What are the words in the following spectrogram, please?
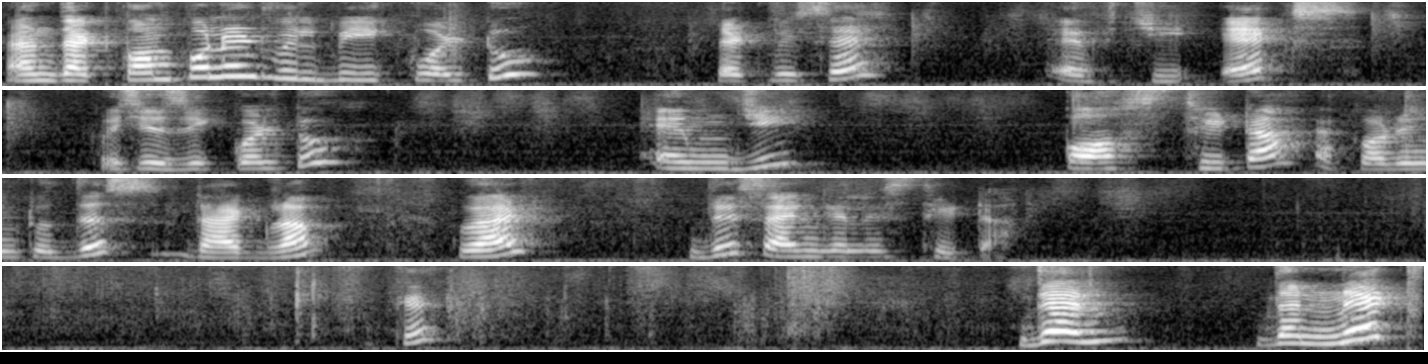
and that component will be equal to let me say F g x which is equal to m g cos theta according to this diagram where this angle is theta. Okay. Then the net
